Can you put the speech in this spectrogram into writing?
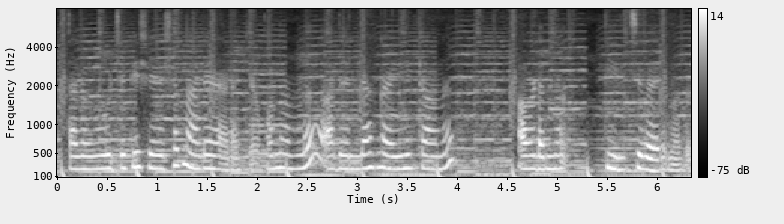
അത്താഴ പൂജയ്ക്ക് ശേഷം നട അടയ്ക്കും അപ്പോൾ നമ്മൾ അതെല്ലാം കഴിഞ്ഞിട്ടാണ് അവിടെ നിന്ന് തിരിച്ചു വരുന്നത്.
